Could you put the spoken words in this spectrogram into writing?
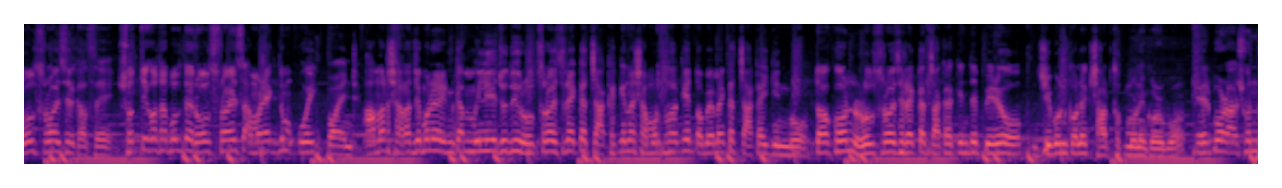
রোলস রয়েসের কাছে। সত্যি কথা বলতে রোলস রয়েস আমার একদম উইক পয়েন্ট আমার সারা জীবনের ইনকাম মিলিয়ে যদি রোলস রয়েসের একটা চাকা কেনার সামর্থ্য থাকে, তবে আমি একটা চাকাই কিনবো। তখন রোলস রয়েসের একটা চাকা কিনতে পেরেও জীবনকে অনেক সার্থক মনে করব। এরপর আসুন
